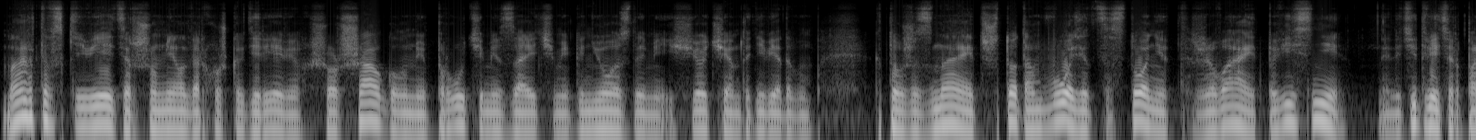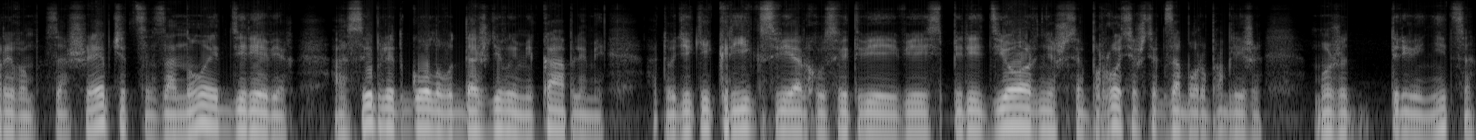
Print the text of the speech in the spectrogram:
Мартовский ветер шумел в верхушках деревьев, шуршал голыми прутьями, зайчими гнездами, еще чем-то неведомым. Кто же знает, что там возится, стонет, живает по весне. Летит ветер порывом, зашепчется, заноет в деревьях, осыплет голову дождевыми каплями, а то дикий крик сверху с ветвей, весь передернешься, бросишься к забору поближе. Может, древеница?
